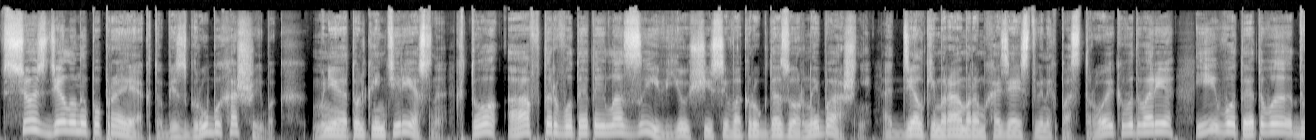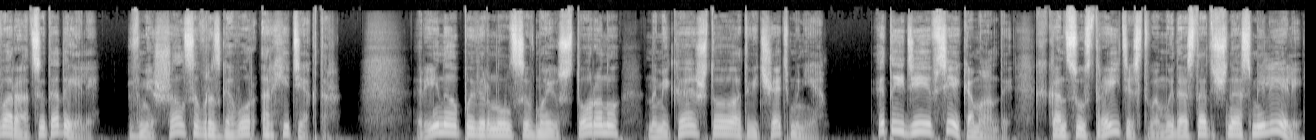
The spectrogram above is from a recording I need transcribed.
все сделано по проекту, без грубых ошибок. Мне только интересно, кто автор вот этой лозы, вьющейся вокруг дозорной башни, отделки мрамором хозяйственных построек во дворе и вот этого двора цитадели?» Вмешался в разговор архитектор. Рино повернулся в мою сторону, намекая, что отвечать мне. Это идея всей команды. К концу строительства мы достаточно осмелели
